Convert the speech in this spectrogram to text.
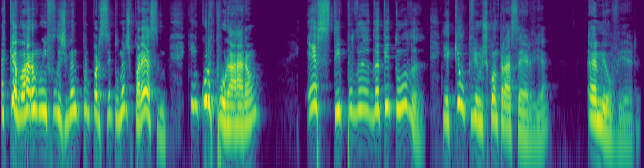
acabaram, infelizmente, por parecer, pelo menos parece-me, que incorporaram esse tipo de, de, atitude. E aquilo que vimos contra a Sérvia, a meu ver,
